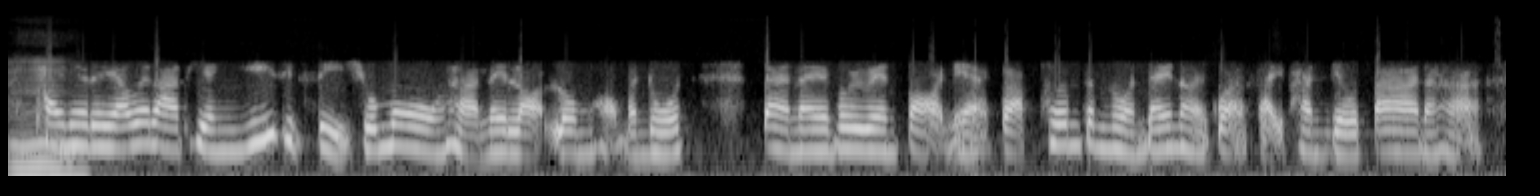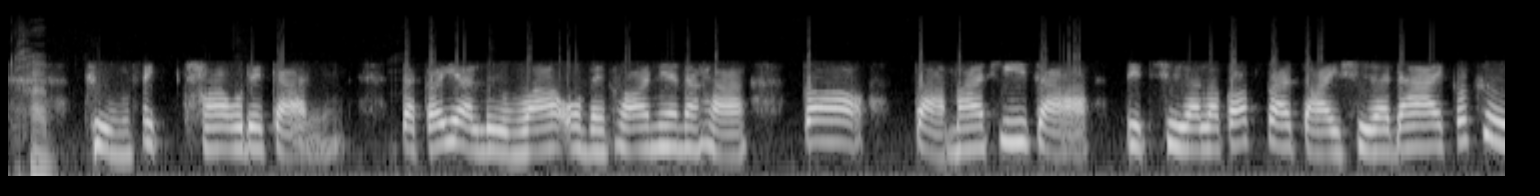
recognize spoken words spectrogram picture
อืมภายในระยะเวลาเพียง 24 ชั่วโมงค่ะ ในหลอดลมของมนุษย์ แต่ในบริเวณปอดเนี่ยกลับเพิ่มจำนวนได้น้อยกว่าสายพันธุ์เดลต้านะคะครับถึง 10 เท่าด้วยกัน แต่ก็อย่าลืมว่าโอไมครอนเนี่ยนะคะ ก็สามารถที่จะติดเชื้อแล้วก็กระจายเชื้อได้ก็คือ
